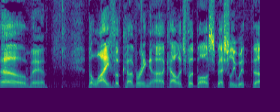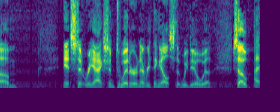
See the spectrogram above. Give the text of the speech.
oh man, the life of covering uh, college football, especially with um, instant reaction Twitter and everything else that we deal with. So, uh,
